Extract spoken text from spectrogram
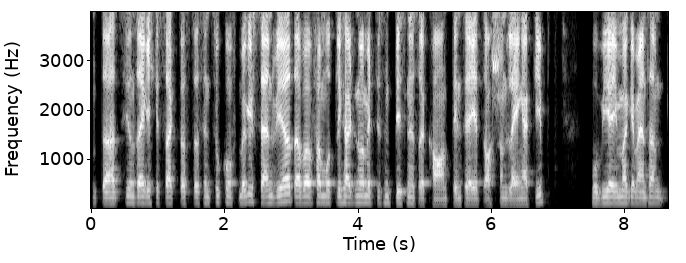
Und da hat sie uns eigentlich gesagt, dass das in Zukunft möglich sein wird, aber vermutlich halt nur mit diesem Business-Account, den es ja jetzt auch schon länger gibt, wo wir immer gemeint haben,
